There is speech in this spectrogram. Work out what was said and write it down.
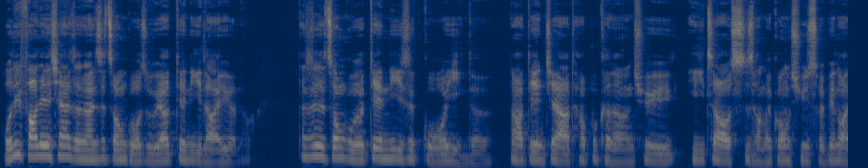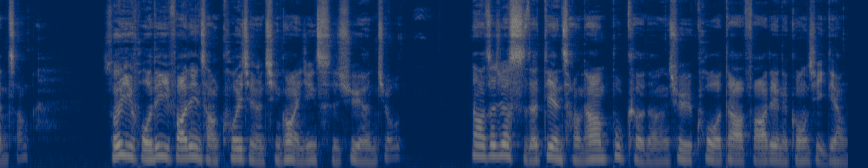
火力发电现在仍然是中国主要电力来源哦。但是中国的电力是国营的，那电价它不可能去依照市场的供需随便乱涨，所以火力发电厂亏钱的情况已经持续很久。那这就使得电厂它不可能去扩大发电的供给量。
